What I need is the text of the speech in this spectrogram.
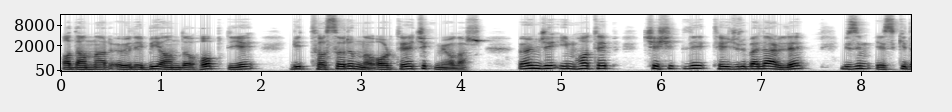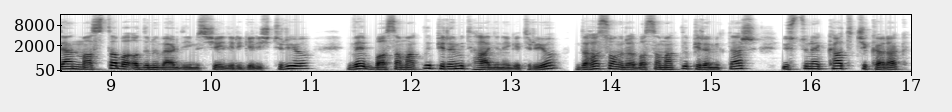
adamlar öyle bir anda hop diye bir tasarımla ortaya çıkmıyorlar. Önce İmhotep çeşitli tecrübelerle bizim eskiden mastaba adını verdiğimiz şeyleri geliştiriyor ve basamaklı piramit haline getiriyor. Daha sonra basamaklı piramitler üstüne kat çıkarak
